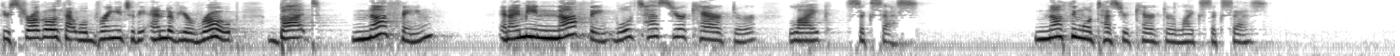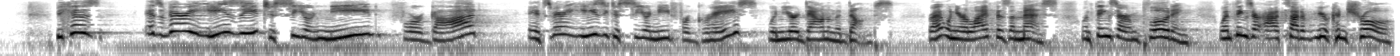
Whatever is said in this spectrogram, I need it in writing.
through struggles that will bring you to the end of your rope, but nothing, and I mean nothing, will test your character like success. Nothing will test your character like success. Because it's very easy to see your need for God. It's very easy to see your need for grace when you're down in the dumps right? When your life is a mess, when things are imploding, when things are outside of your control.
